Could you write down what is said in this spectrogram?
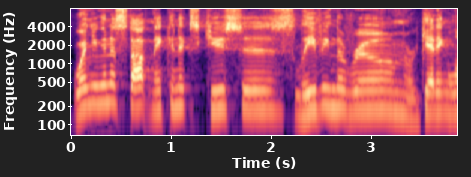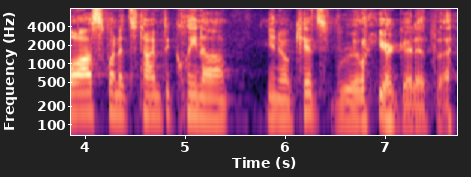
When you're going to stop making excuses, leaving the room, or getting lost when it's time to clean up. You know, kids really are good at that.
